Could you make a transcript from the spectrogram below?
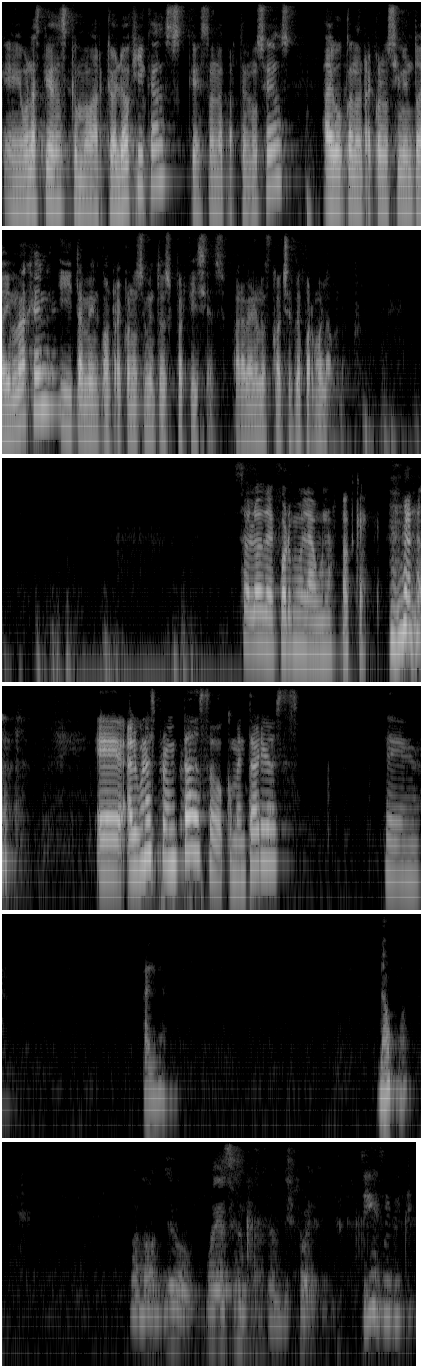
eh, unas piezas como arqueológicas, que son la parte de museos, algo con el reconocimiento de imagen y también con reconocimiento de superficies, para ver unos coches de Fórmula 1. Solo de Fórmula 1, ok. eh, ¿Algunas preguntas o comentarios? De... ¿Alguien? ¿No? Bueno, yo voy a hacer Sí, sí. sí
